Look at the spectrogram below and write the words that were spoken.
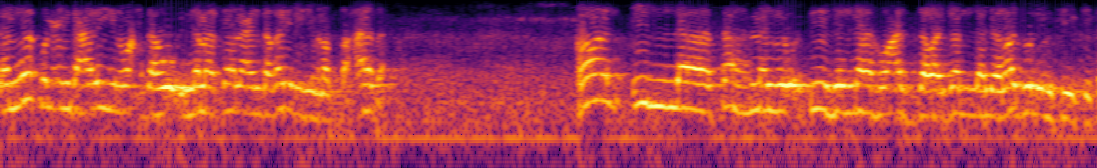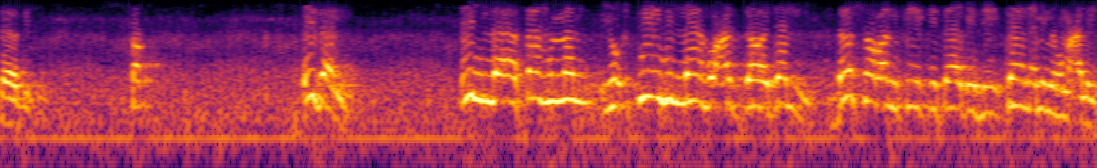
لم يكن عند علي وحده إنما كان عند غيره من الصحابة. قال إلا فهما يؤتيه الله عز وجل لرجل في كتابه. فقط. إذا إلا فهما يؤتيه الله عز وجل بشرا في كتابه كان منهم عليه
